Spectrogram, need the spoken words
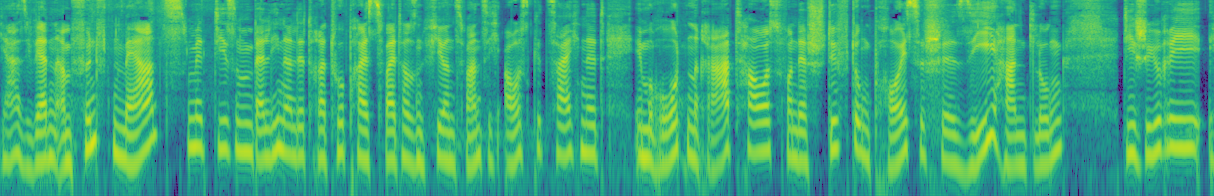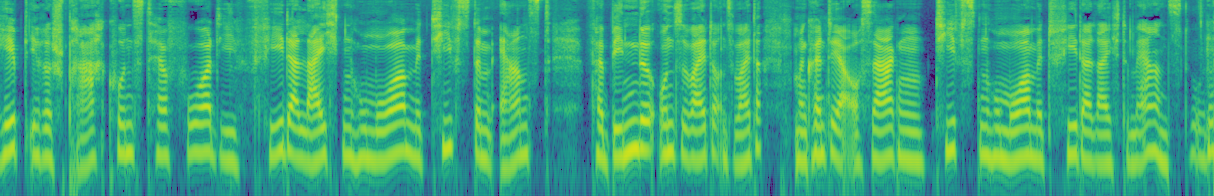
Ja, Sie werden am 5. März mit diesem Berliner Literaturpreis 2024 ausgezeichnet im Roten Rathaus von der Stiftung Preußische Seehandlung. Die Jury hebt ihre Sprachkunst hervor, die federleichten Humor mit tiefstem Ernst verbinde und so weiter und so weiter. Man könnte ja auch sagen, tiefsten Humor mit federleichtem Ernst, oder?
